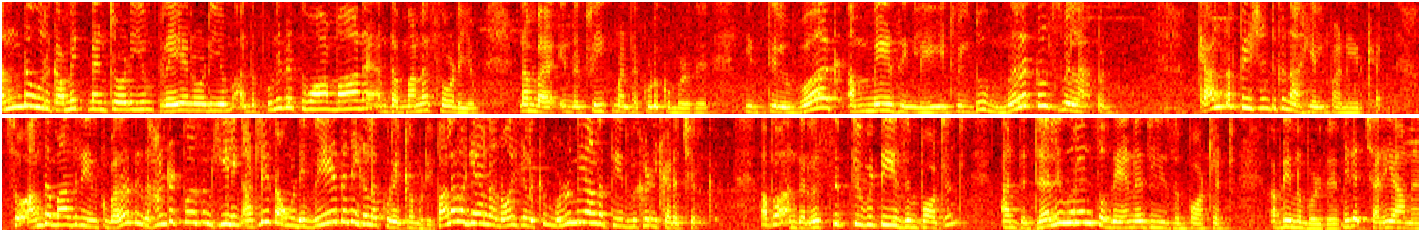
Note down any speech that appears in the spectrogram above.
அந்த ஒரு கமிட்மெண்ட்டோடையும் ப்ரேயரோடையும் அந்த புனிதத்துவமான அந்த மனசோடையும் நம்ம இந்த ட்ரீட்மெண்ட்டை கொடுக்கும் பொழுது it will work amazingly it will do miracles will happen cancer பேஷண்ட்டுக்கு நான் ஹெல்ப் பண்ணியிருக்கேன் ஸோ அந்த மாதிரி இருக்கும். அதாவது இது ஹண்ட்ரட் பர்சன்ட் ஹீலிங் அட்லீஸ்ட் அவங்களுடைய வேதனைகளை குறைக்க முடியும். பல வகையான நோய்களுக்கு முழுமையான தீர்வுகள் கிடைச்சிருக்கு. அப்போ அந்த receptivity is important and the deliverance of the energy is important அப்படின்னும் பொழுது மிகச் சரியான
